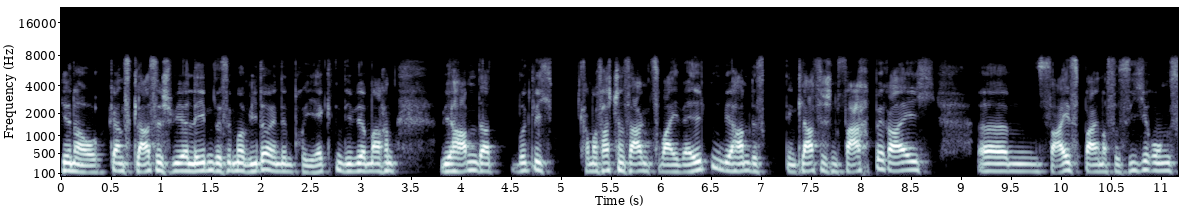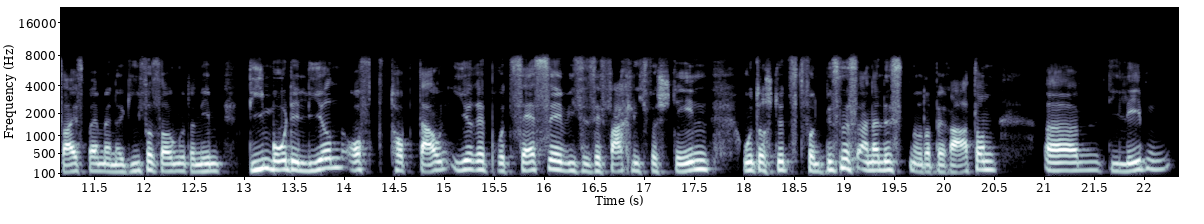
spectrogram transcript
Genau, ganz klassisch. Wir erleben das immer wieder in den Projekten, die wir machen. Wir haben da wirklich, kann man fast schon sagen, zwei Welten. Wir haben das, den klassischen Fachbereich, ähm, sei es bei einer Versicherung, sei es beim Energieversorgungsunternehmen, die modellieren oft top-down ihre Prozesse, wie sie sie fachlich verstehen, unterstützt von Business-Analysten oder Beratern. Ähm, die leben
